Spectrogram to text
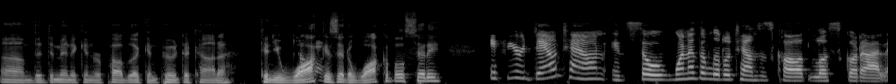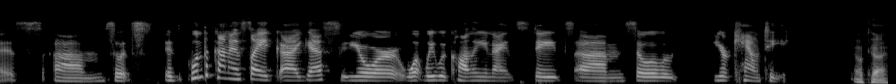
um, the Dominican Republic and Punta Cana? Can you walk? Okay. Is it a walkable city? If you're downtown, it's so one of the little towns is called Los Corales. Um, so it's it's Punta Cana is like I guess your what we would call in the United States. Um, so your county. Okay.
